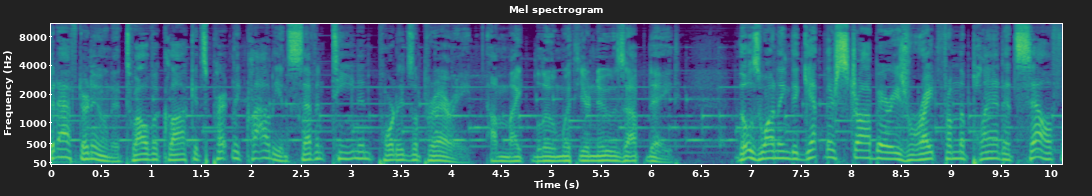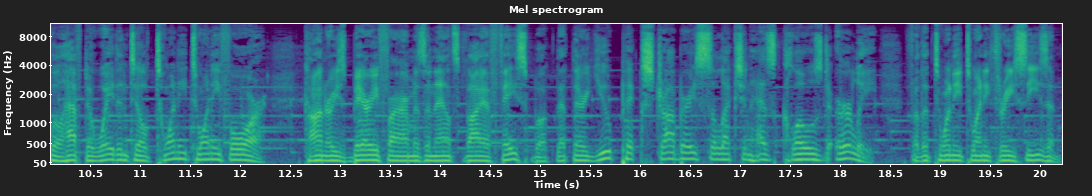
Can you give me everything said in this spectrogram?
Good afternoon. At 12 o'clock, it's partly cloudy and 17 in Portage la Prairie. I'm Mike Bloom with your news update. Those wanting to get their strawberries right from the plant itself will have to wait until 2024. Connery's Berry Farm has announced via Facebook that their U Pick strawberry selection has closed early for the 2023 season.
